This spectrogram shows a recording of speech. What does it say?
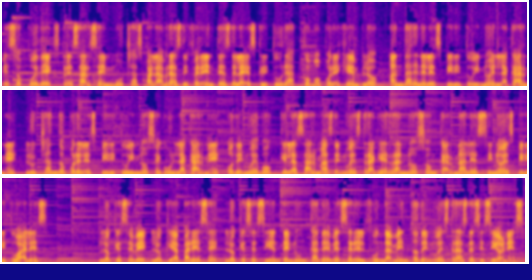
Eso puede expresarse en muchas palabras diferentes de la escritura, como por ejemplo, andar en el espíritu y no en la carne, luchando por el espíritu y no según la carne, o de nuevo, que las armas de nuestra guerra no son carnales sino espirituales. Lo que se ve, lo que aparece, lo que se siente nunca debe ser el fundamento de nuestras decisiones.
